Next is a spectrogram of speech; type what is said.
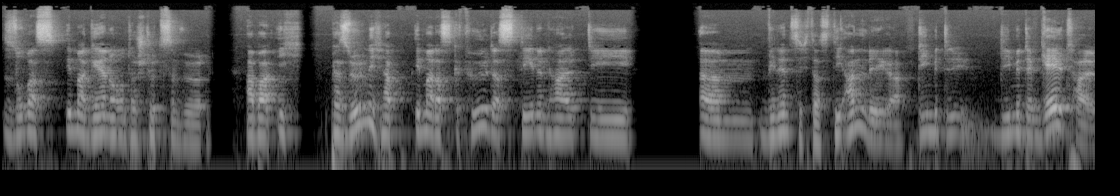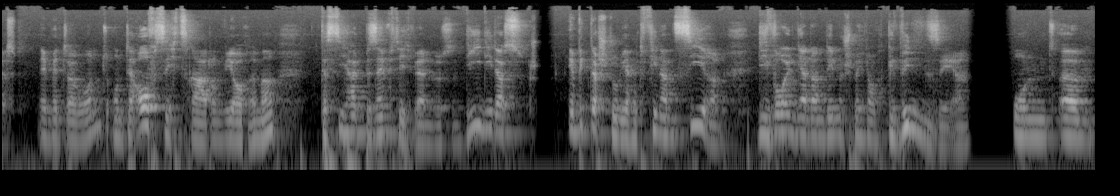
sowas immer gerne unterstützen würden. Aber ich persönlich habe immer das Gefühl, dass denen halt die, ähm, wie nennt sich das, die Anleger, die mit, die mit dem Geld halt im Hintergrund und der Aufsichtsrat und wie auch immer, dass die halt besänftigt werden müssen. Die, die das Entwicklerstudio halt finanzieren, die wollen ja dann dementsprechend auch Gewinn sehen. Und ähm,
